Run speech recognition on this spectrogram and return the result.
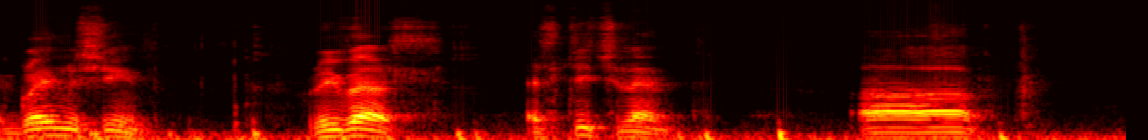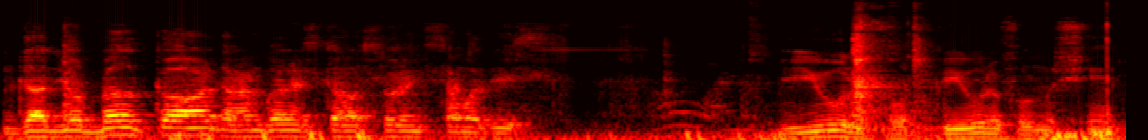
A great machine, reverse, a stitch length. Uh, you got your belt guard, and I'm gonna start showing some of these. Beautiful, beautiful machine.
